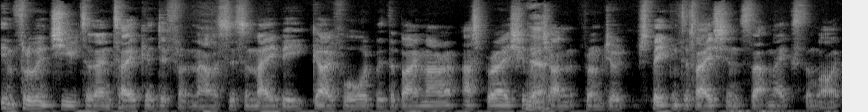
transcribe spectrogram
influence you to then take a different analysis and maybe go forward with the bone marrow aspiration, which I'm, from ju- speaking to patients, that makes them like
